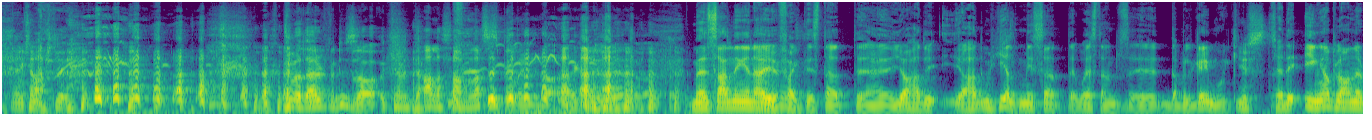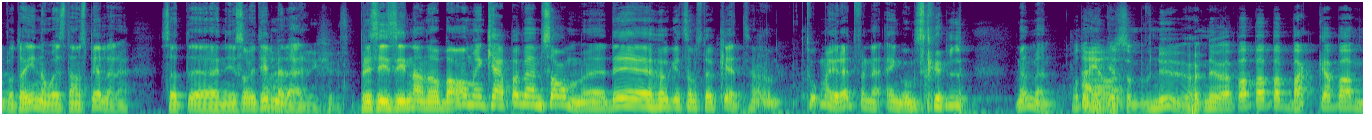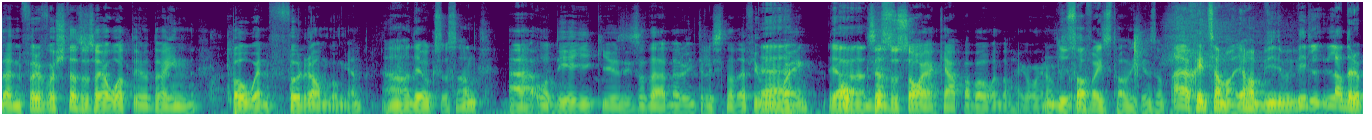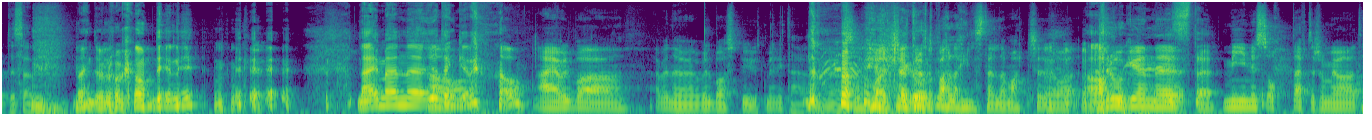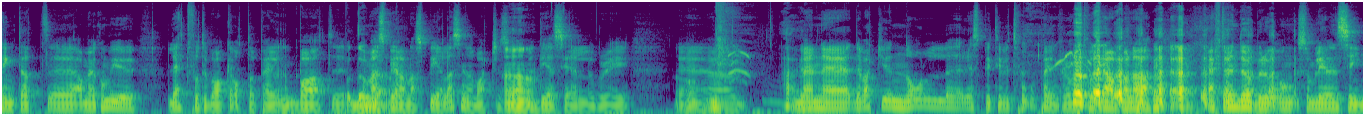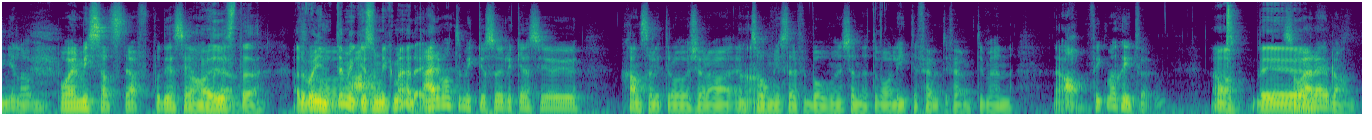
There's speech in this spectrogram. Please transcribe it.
Det är klart. Det var därför du sa, kan vi inte alla samlas och spela in idag? Men sanningen är ju Rimligt. faktiskt att eh, jag, hade, jag hade helt missat West Hams eh, Double Game Week. Just det. Så jag hade inga planer på att ta in en West Ham-spelare. Så att eh, ni sa ju till mig där. Herregud. Precis innan och bara, ja men cappa vem som. Eh, Det är hugget som stucket. Ja, tog man ju rätt för den här en gångs skull. Men men. Vadå Nej, jag- hugget som nu? Nu, ba, ba, ba, backa banden. För det första så sa jag åt dig att ta in Bowen förra omgången. Ja, det är också sant. Eh, och det gick ju sådär när du inte lyssnade, 14 Ja, poäng. ja, och sen du- så sa jag kappa Bowen den här gången också. Du sa faktiskt ta vilken som... Nej, skitsamma. Jag har, vi, vi laddar upp det sen. Men inte bråka om det ni. Nej, men eh, jag Ja. tänker... Ja. Nej jag vill bara... Jag vet inte, jag vill bara spy ut mig lite här. Så, så jag är trött på alla inställda matcher. Jag, jag drog ju en eh, minus 8 eftersom jag tänkte att ja, men jag kommer ju lätt få tillbaka 8 poäng. Bara att de här spelarna spelar sina matcher som Ja. DCL och Gray. Eh, men eh, det vart ju 0 respektive 2 poäng för de här två grabbarna efter en dubbelgång som blev en singel då. Och en missad straff på DCL. Ja, just det. Ja, det var Så, inte mycket ja. som gick med dig. Nej det var inte mycket så lyckades jag ju chansa lite och köra en Tony istället för Bowen. Kände att det var lite 50-50 men ja, fick man skit för. Ja, det... Så är det ibland.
